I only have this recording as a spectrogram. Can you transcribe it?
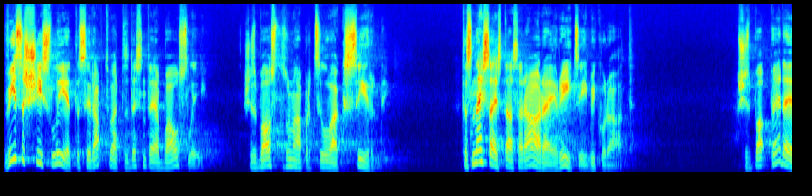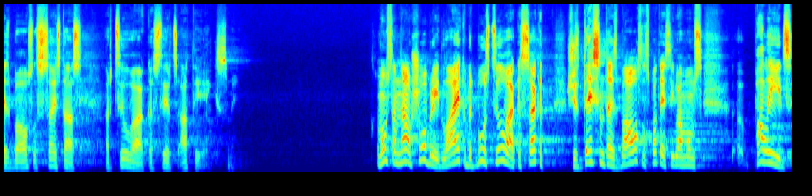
Visas šīs lietas ir aptvertas desmitajā bauslī. Šis bauslis runā par cilvēku sirdi. Tas nesaistās ar ārēju rīcību, kurāt. Šis pēdējais bauslis saistās ar cilvēka sirds attieksmi. Un mums tam nav šobrīd laika, bet būs cilvēki, kas saka, ka šis desmitais bauslis patiesībā mums palīdz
